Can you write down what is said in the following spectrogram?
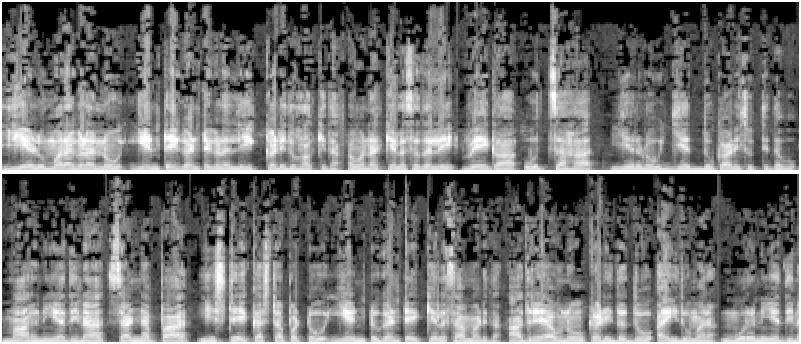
ಏಳು ಮರಗಳನ್ನು ಎಂಟೆ ಗಂಟೆಗಳಲ್ಲಿ ಕಡಿದು ಹಾಕಿದ. ಅವನ ಕೆಲಸದಲ್ಲಿ ವೇಗ, ಉತ್ಸಾಹ ಎರಡು ಎದ್ದು ಕಾಣಿಸುತ್ತಿದ್ದವು. ಮಾರನೆಯ ದಿನ ಸಣ್ಣಪ್ಪ ಇಷ್ಟೇ ಕಷ್ಟಪಟ್ಟು ಎಂಟು ಗಂಟೆ ಕೆಲಸ ಮಾಡಿದ. ಆದ್ರೆ ಅವನು ಕಡಿದದ್ದು ಐದು ಮರ. ಮೂರನೆಯ ದಿನ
